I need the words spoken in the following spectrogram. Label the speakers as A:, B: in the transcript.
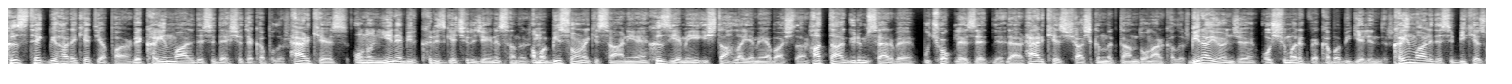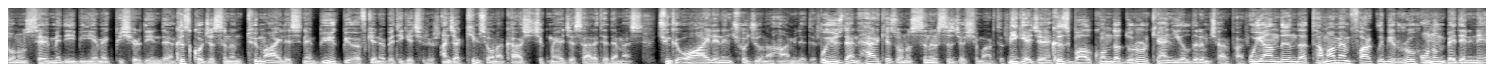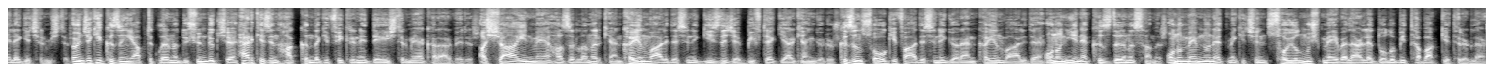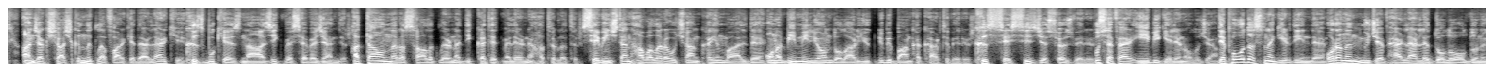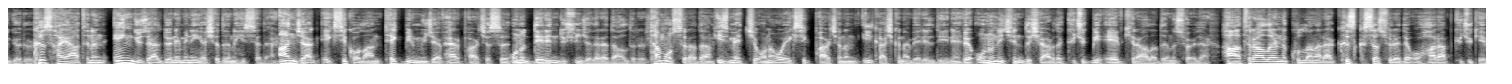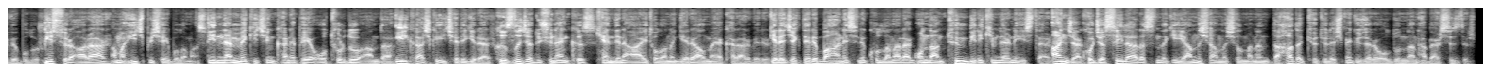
A: Kız tek bir hareket yapar ve kayınvalidesi dehşete kapılır. Herkes onun yine bir kriz geçireceğini sanır. Ama bir sonraki saniye kız yemeği iştahla yemeye başlar. Hatta gülümser ve bu çok lezzetli der. Herkes şaşkınlıktan donar kalır. Bir ay önce o şımarık ve kaba bir gelindir. Kayınvalidesi bir kez onun sevmediği bir yemek pişirdiğinde kız kocasının tüm ailesine büyük bir öfke nöbeti geçirir. Ancak kimse ona karşı çıkmaya cesaret edemez. Çünkü o ailenin çocuğuna hamiledir. Bu yüzden herkes onu sınırsızca şımartır. Bir gece kız balkonda dururken yıldırım çarpar. Uyandığında tamamen farklı bir ruh onun bedenini ele geçirmiştir. Önceki kızın yaptıklarını düşündükçe herkesin hakkındaki fikrini değiştirmeye karar verir. Aşağı inmeye hazırlanırken kayınvalidesini gizlice biftek yerken görür. Kızın soğuk ifadesini gören kayınvalide onun yine kızdığını sanır. Onu memnun etmek için soyulmuş meyvelerle dolu bir tabak getirirler. Ancak şaşkınlıkla fark ederler ki kız bu kez nazik ve sevecendir. Hatta onlara sağlıklarına dikkat etmelerini hatırlatır. Sevinçten havalara uçan kayınvalide ona 1 milyon dolar yüklü bir banka kartı verir. Kız sessizce söz verir. Bu sefer iyi bir gelin olacağım. Depo odasına girdiğinde oranın mücevherlerle dolu olduğunu görür. Kız hayatının en güzel dönemini yaşadığını hisseder. Ancak eksik olan tek bir mücevher parçası onu derin düşüncelere daldırır. Tam o sırada hizmetçi ona o eksik parçanın ilk aşkına verildiğini ve onun için dışarıda küçük bir ev kiraladığını söyler. Hatıralarını kullanarak kız kısa sürede o harap küçük evi bulur. Bir süre arar ama hiçbir şey bulamaz. Dinlenmek için kanepeye oturduğu anda ilk aşkı içeri girer. Hızlıca düşünen kız kendine ait olanı geri almaya karar verir. Gelecekleri bahanesini kullanarak ondan tüm birikimlerini ister. Ancak kocasıyla arasındaki yanlış anlaşılmanın daha da kötüleşmek üzere olduğundan habersizdir.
